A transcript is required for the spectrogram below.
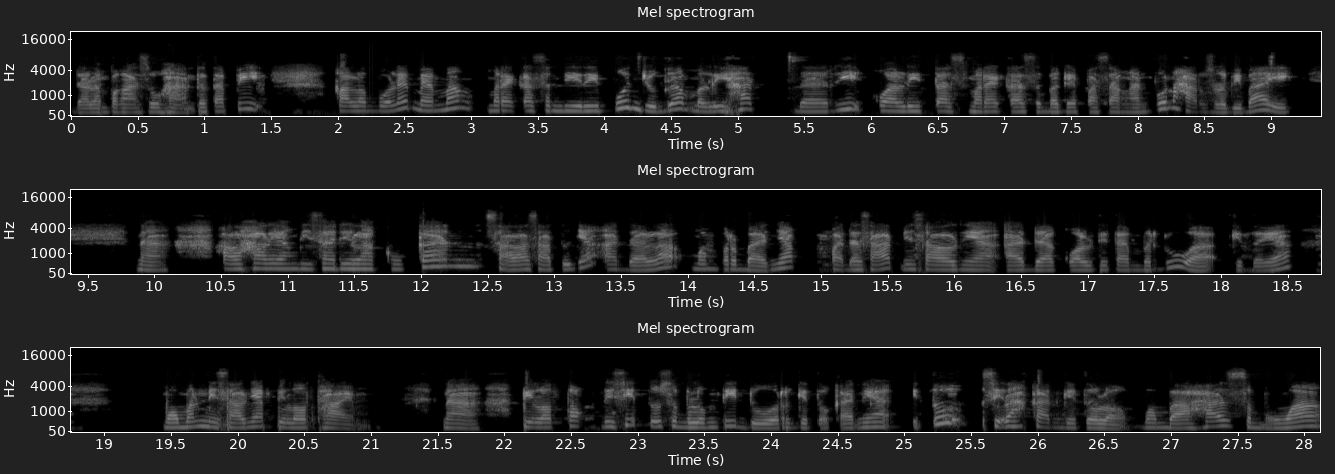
dalam pengasuhan. Tetapi kalau boleh memang mereka sendiri pun juga melihat dari kualitas mereka sebagai pasangan pun harus lebih baik Nah, hal-hal yang bisa dilakukan salah satunya adalah memperbanyak pada saat misalnya ada quality time berdua gitu ya. Momen misalnya pillow time. Nah, pilot talk di situ sebelum tidur gitu kan ya, itu silahkan gitu loh, membahas semua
